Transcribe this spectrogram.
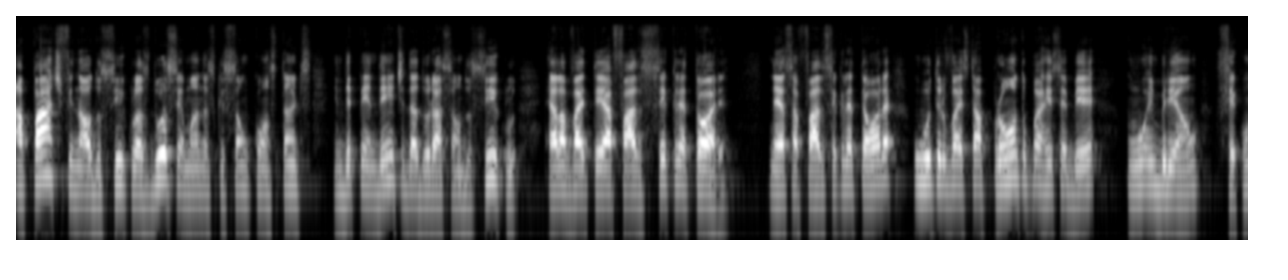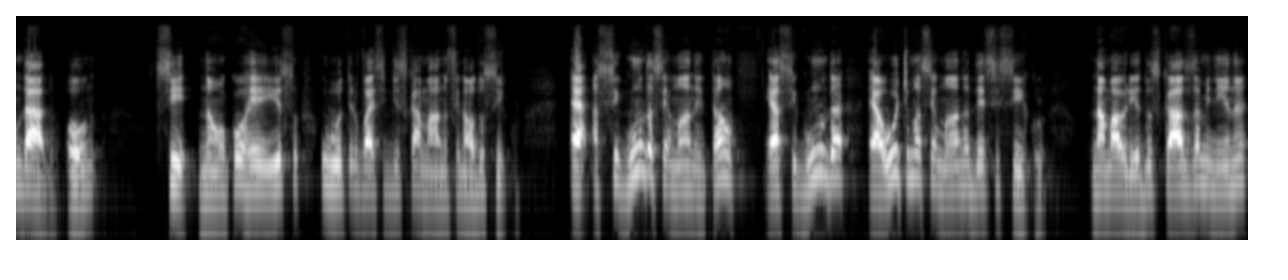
a parte final do ciclo, as duas semanas que são constantes, independente da duração do ciclo, ela vai ter a fase secretória. Nessa fase secretória, o útero vai estar pronto para receber um embrião fecundado. Ou, se não ocorrer isso, o útero vai se descamar no final do ciclo. É a segunda semana, então, é a segunda, é a última semana desse ciclo na maioria dos casos, a menina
